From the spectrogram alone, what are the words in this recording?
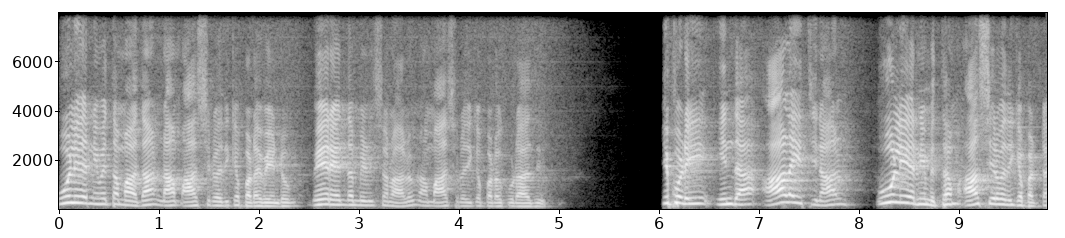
ஊழியர் நிமித்தமாக தான் நாம் ஆசீர்வதிக்கப்பட வேண்டும். வேறு எந்த மனுஷனாலும் நாம் ஆசீர்வதிக்கப்படக்கூடாது. இப்படி இந்த ஆலயத்தினால் ஊழியர் நிமித்தம் ஆசீர்வதிக்கப்பட்ட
